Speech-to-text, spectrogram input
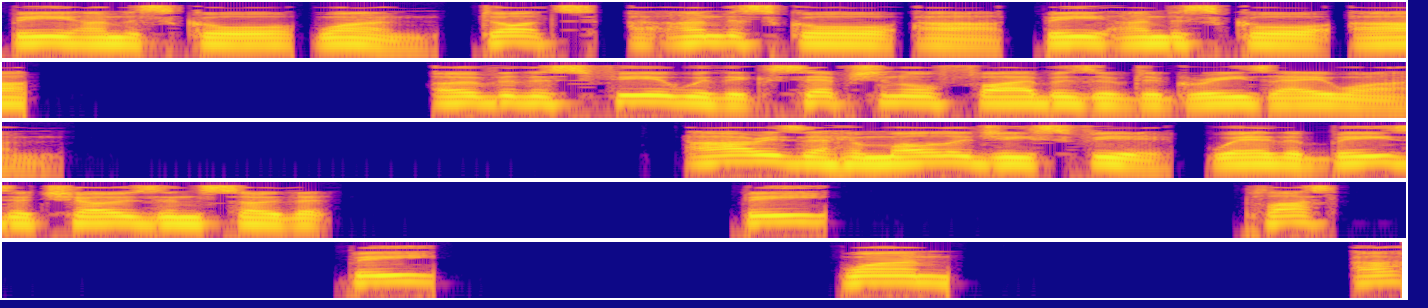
b underscore one dots a underscore r b underscore r over the sphere with exceptional fibers of degrees a1. R is a homology sphere, where the b's are chosen so that b plus b 1 a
